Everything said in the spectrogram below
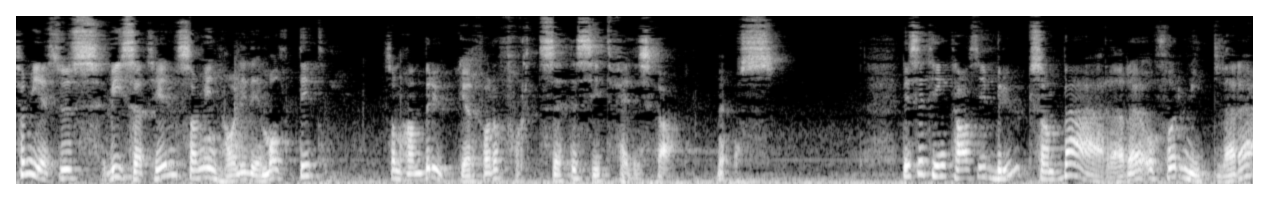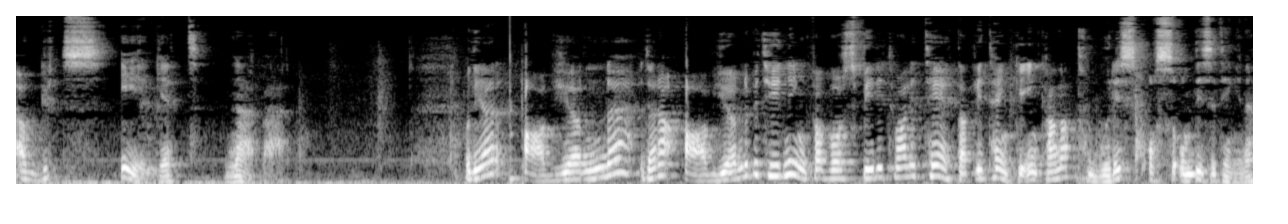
som Jesus viser til som innhold i det måltid som han bruker for å fortsette sitt fellesskap med oss. Disse ting tas i bruk som bærere og formidlere av Guds eget nærvær. Og det er det er avgjørende betydning for vår spiritualitet at vi tenker inkarnatorisk også om disse tingene.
